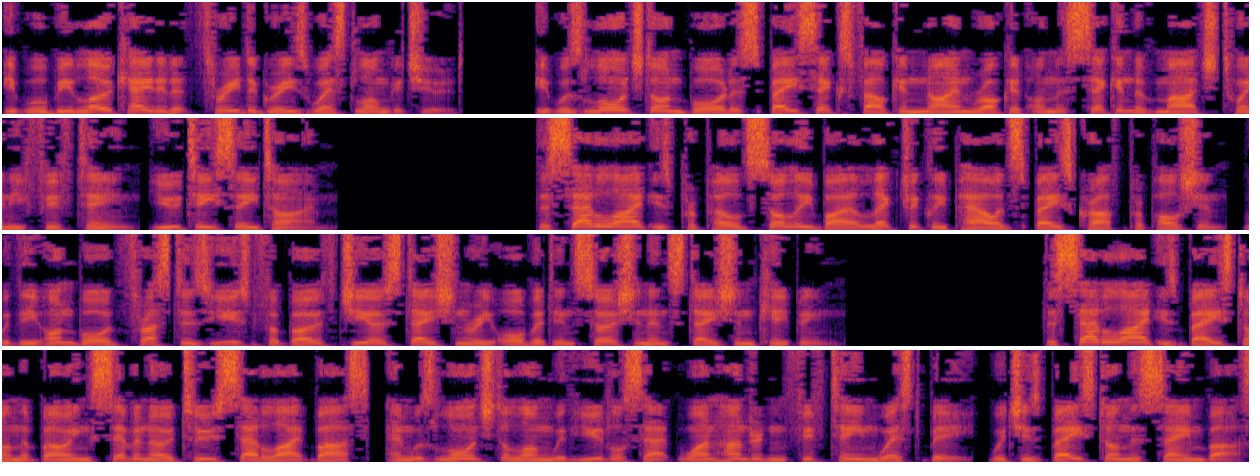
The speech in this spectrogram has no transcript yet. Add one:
It will be located at 3 degrees west longitude. It was launched on board a SpaceX Falcon 9 rocket on 2 March 2015 UTC time. The satellite is propelled solely by electrically powered spacecraft propulsion, with the onboard thrusters used for both geostationary orbit insertion and station keeping. The satellite is based on the Boeing 702 satellite bus, and was launched along with Eutelsat 115 West B, which is based on the same bus.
